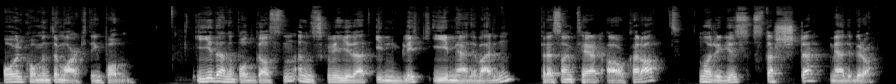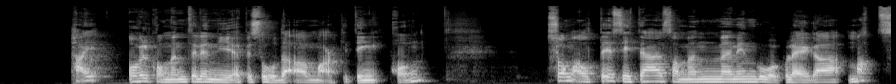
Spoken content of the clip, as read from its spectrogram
Og velkommen til Marketingpodden. I denne podkasten ønsker vi å gi deg et innblikk i medieverdenen, presentert av Karat, Norges største mediebyrå. Hei og velkommen til en ny episode av Marketingpodden. Som alltid sitter jeg her sammen med min gode kollega Mats.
